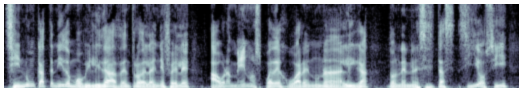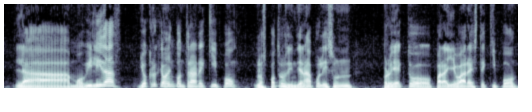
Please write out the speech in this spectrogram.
Si nunca ha tenido movilidad dentro de la NFL, ahora menos puede jugar en una liga donde necesitas sí o sí la movilidad. Yo creo que va a encontrar equipo, los Potros de Indianápolis, un proyecto para llevar a este equipo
